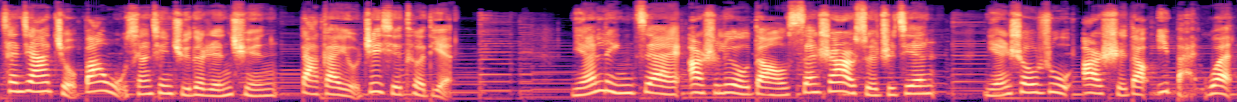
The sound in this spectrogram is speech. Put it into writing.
参加九八五相亲局的人群大概有这些特点。年龄在二十六到三十二岁之间，年收入二十到一百万，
